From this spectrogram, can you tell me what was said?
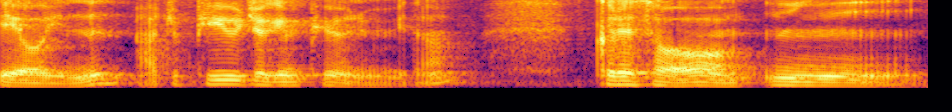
되어 있는 아주 비유적인 표현입니다. 그래서 음,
